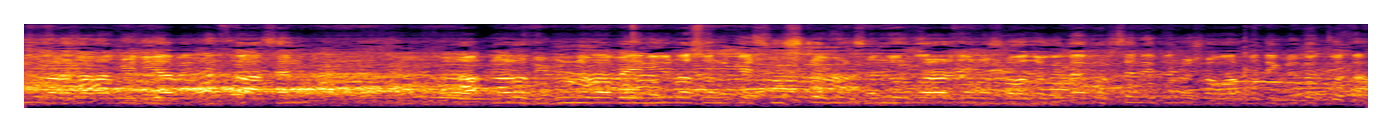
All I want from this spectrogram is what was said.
আপনারা যারা মিডিয়া ব্যক্তিত্ব আছেন আপনারাও বিভিন্নভাবে এই নির্বাচনকে সুষ্ঠু এবং সুন্দর করার জন্য সহযোগিতা করছেন এই জন্য সবার প্রতি কৃতজ্ঞতা।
